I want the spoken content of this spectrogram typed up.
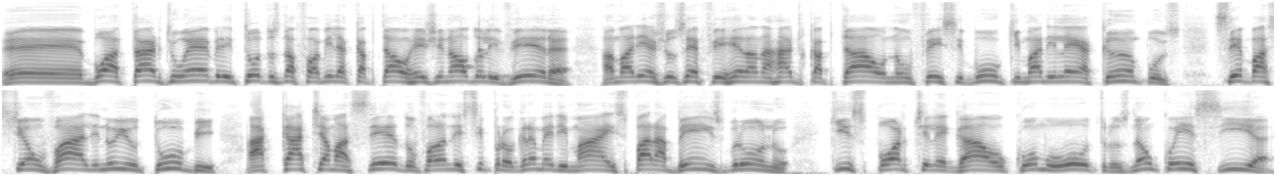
É... Boa tarde, Weber e todos da família Capital. Reginaldo Oliveira. A Maria José Ferreira na Rádio Capital, no Facebook. Marileia Campos. Sebastião Vale no YouTube. A Kátia Macedo falando: esse programa é demais. Parabéns, Bruno. Que esporte legal, como outros. Não conhecia.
